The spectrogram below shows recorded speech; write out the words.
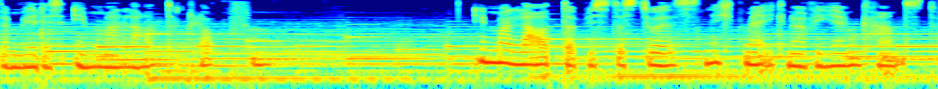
dann wird es immer lauter klopfen. Immer lauter, bis dass du es nicht mehr ignorieren kannst.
